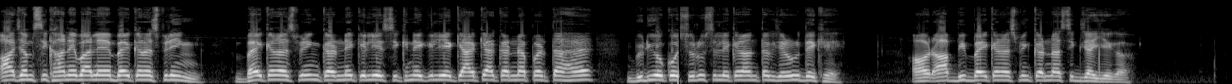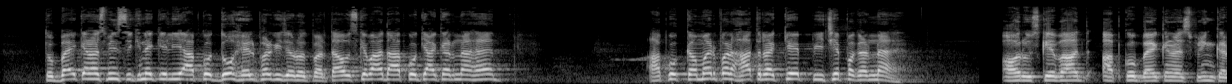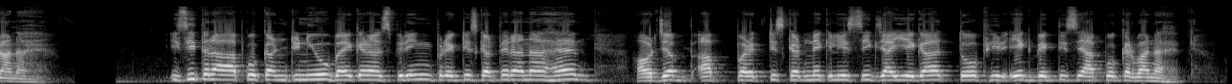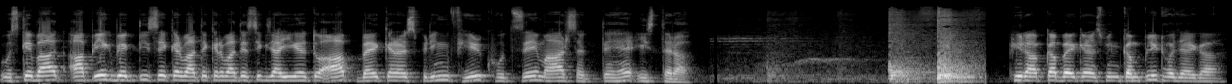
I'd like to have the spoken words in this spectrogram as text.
आज हम सिखाने वाले हैं बैकन स्प्रिंग। बैकन स्प्रिंग करने के लिए, सीखने के लिए क्या क्या करना पड़ता है, वीडियो को शुरू से लेकर अंत तक ज़रूर देखें। और आप भी बैकन स्प्रिंग करना सीख जाइएगा। तो बैकन स्प्रिंग सीखने के लिए आपको दो हेल्पर की ज़रूरत पड़ता है। उसके बाद आपको क्या करना है? आपको कमर पर हाथ रख के पीछे पकड़ना है। और उसके बाद आपको बैक एंड स्प्रिंग कराना है। इसी तरह आपको continue back end spring practice करते रहना है। और जब आप प्रैक्टिस करने के लिए सीख जाइएगा तो फिर एक व्यक्ति से आपको करवाना है। उसके बाद आप एक व्यक्ति से करवाते करवाते सीख जाइएगा तो आप बैक एंड स्प्रिंग फिर खुद से मार सकते हैं इस तरह। फिर आपका बैक एंड स्प्रिंग कंप्लीट हो जाएगा।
